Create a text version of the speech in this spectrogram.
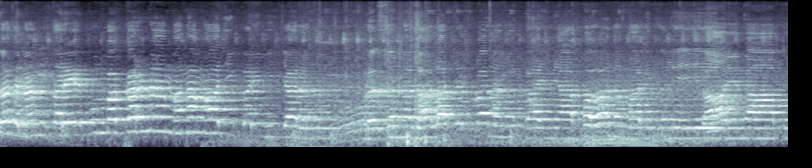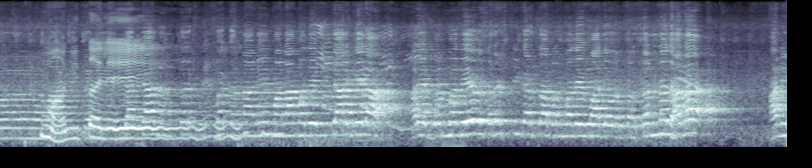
तदनंतरे कुंभकर्ण मना माझी करी विचार प्रसन्न झाला चतुरानन काय आपण मागितले काय आपण मागितले. कुंभकर्णाने मनामध्ये विचार केला अरे ब्रह्मदेव सृष्टी करता ब्रह्मदेव माझ्यावर प्रसन्न झाला. आणि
